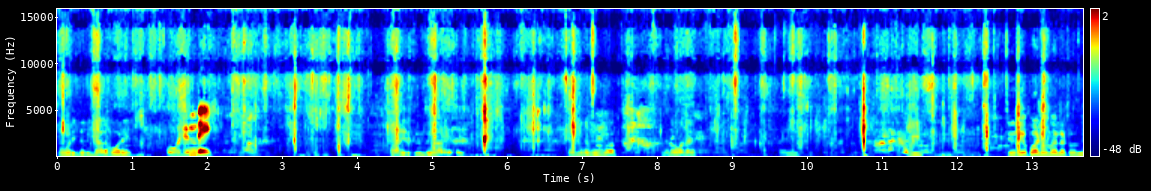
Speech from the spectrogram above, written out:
പോരിന്റെ പിന്നാലെ പോരെ. പോരണ്ടേ. അറിയട്ടെ. എങ്ങനെ പോവാ ഇങ്ങനെ പോലെ ചെറിയ പണിയൊന്നും അല്ല കേട്ടോ അത്.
